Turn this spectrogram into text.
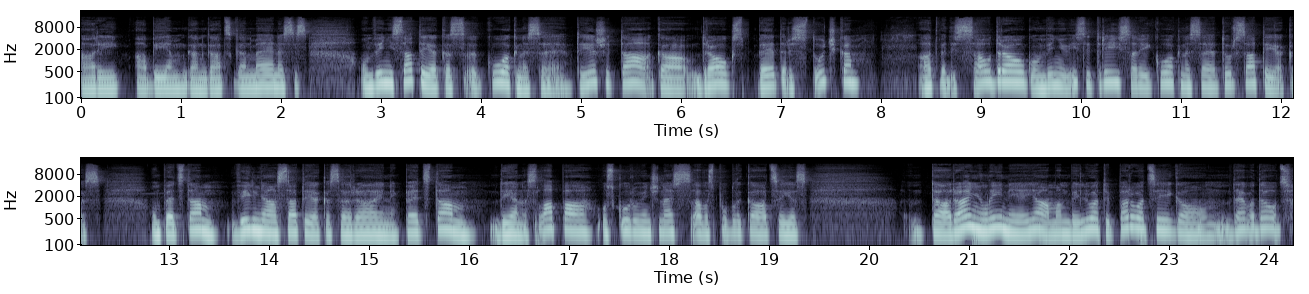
arī abiem, gan gads, gan mēnesis. Un viņi satiekas koknesē. Tieši tā, kā draugs Pēteris Stučka atvedis savu draugu, un viņi visi trīs arī koknesē tur satiekas. Un pēc tam Viļņā satiekas ar Raini, pēc tam dienas lapā, uz kuru viņš nes savas publikācijas. Tā raņa līnija, jā, man bija ļoti parocīga un deva daudz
